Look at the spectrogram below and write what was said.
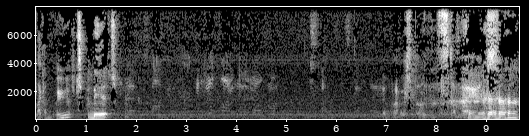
Like a bitch. Bitch. 呵呵呵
